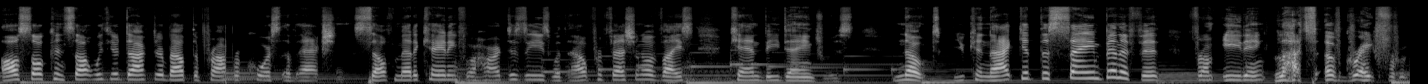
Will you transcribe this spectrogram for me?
Also, consult with your doctor about the proper course of action. Self medicating for heart disease without professional advice can be dangerous. Note, you cannot get the same benefit from eating lots of grapefruit.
